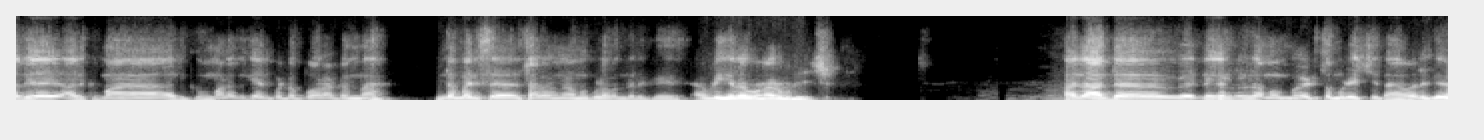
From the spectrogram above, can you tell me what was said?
அது அதுக்கு அதுக்கும் மனதுக்கு ஏற்பட்ட போராட்டம் தான் இந்த மாதிரி ச சலனம் நமக்குள்ள வந்திருக்கு அப்படிங்கிறத உணர முடிஞ்சுச்சு அது அந்த நிகழ்வுகள் நம்ம எடுத்த முயற்சி தான் அவருக்கு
